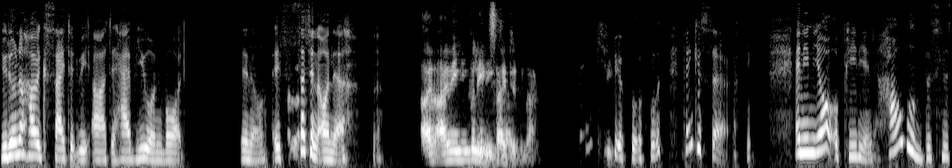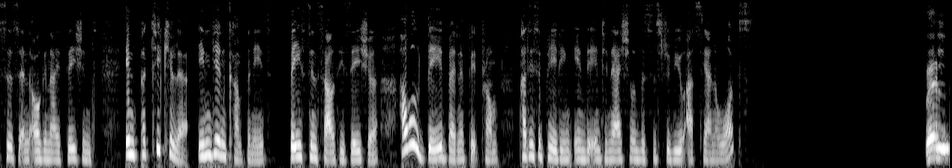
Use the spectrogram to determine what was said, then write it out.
You don't know how excited we are to have you on board. You know, it's Hello. such an honor. I, am equally excited, ma'am. Thank you. Thank you, sir. And in your opinion, how will businesses and organizations, in particular Indian companies based in Southeast Asia, how will they benefit from participating in the International Business Review ASEAN Awards? Well,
